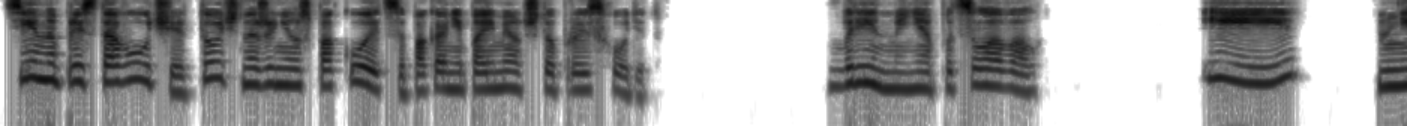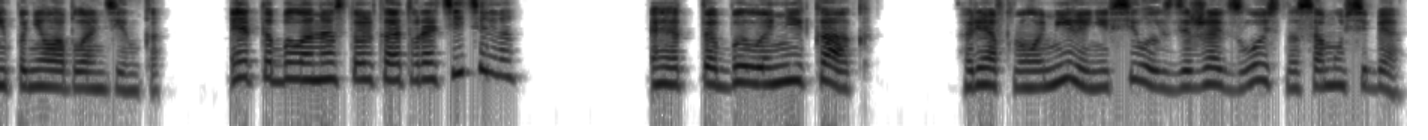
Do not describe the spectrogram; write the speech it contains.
Тина приставучая, точно же не успокоится, пока не поймет, что происходит. Брин меня поцеловал. «И?» — не поняла блондинка. «Это было настолько отвратительно?» «Это было никак!» — рявкнула Миля, не в силах сдержать злость на саму себя.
